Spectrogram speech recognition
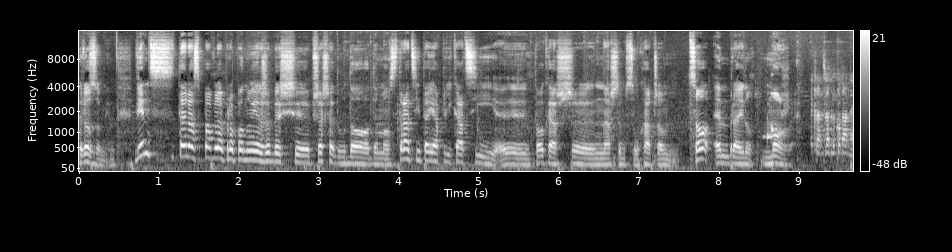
Rozumiem. Więc teraz, Pawle, proponuję, żebyś e, przeszedł do demonstracji tej aplikacji. E, pokaż naszym słuchaczom, co Embrail może. Ekran zablokowany.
